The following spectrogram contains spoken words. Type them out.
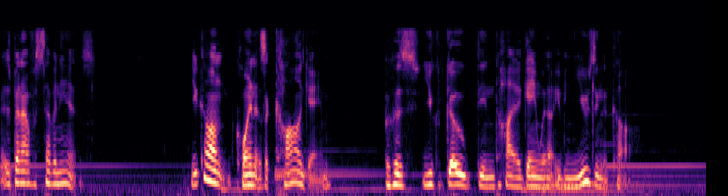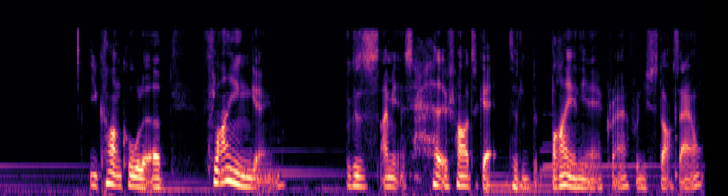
It's been out for seven years. You can't coin it as a car game because you could go the entire game without even using a car. You can't call it a flying game because I mean it's hellish hard to get to buy any aircraft when you start out.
